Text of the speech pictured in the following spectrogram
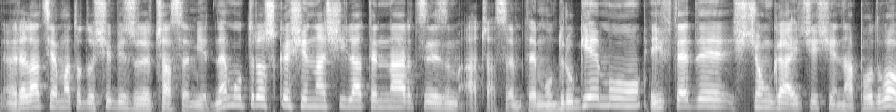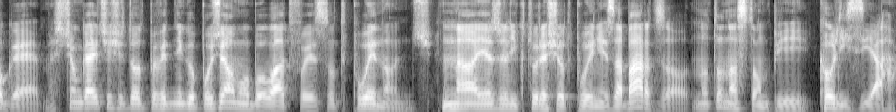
relacja ma to do siebie, że czasem jednemu troszkę się nasila ten narcyzm, a czasem temu drugiemu, i wtedy ściągajcie się na podłogę. Ściągajcie się do odpowiedniego poziomu, bo łatwo jest odpłynąć. No a jeżeli któreś odpłynie za bardzo, no to nastąpi kolizja,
